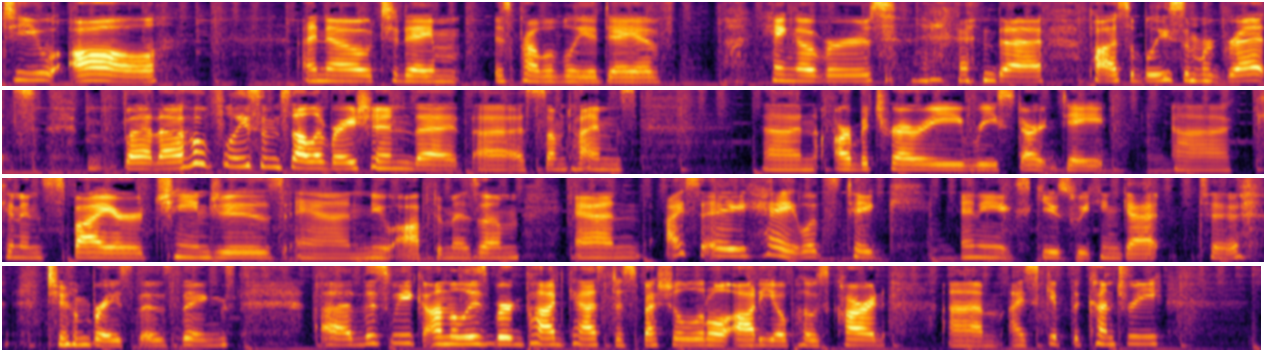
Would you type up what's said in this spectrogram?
To you all. I know today is probably a day of hangovers and uh, possibly some regrets, but uh, hopefully some celebration that uh, sometimes an arbitrary restart date uh, can inspire changes and new optimism. And I say, hey, let's take any excuse we can get to to embrace those things. Uh, this week on the Lizberg podcast, a special little audio postcard. Um, I skipped the country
